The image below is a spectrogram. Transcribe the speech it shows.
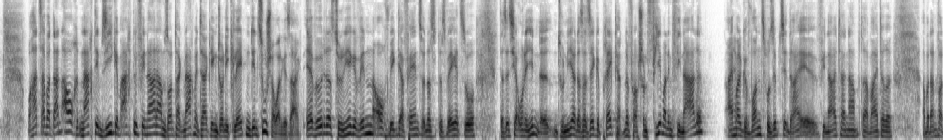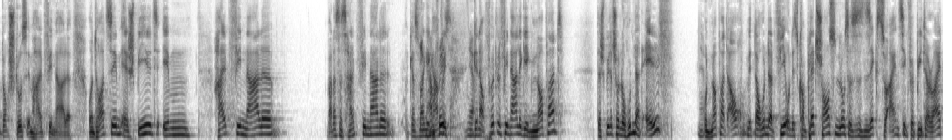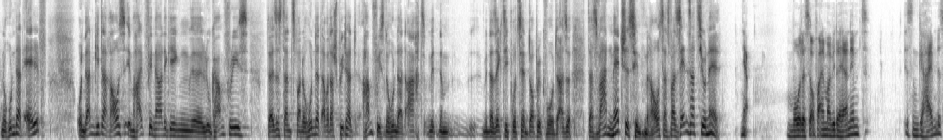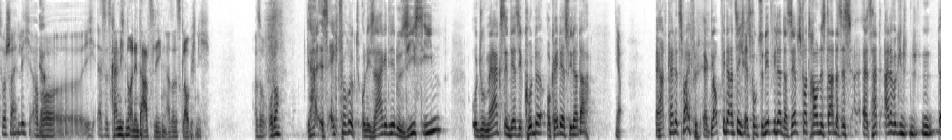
Hat es aber dann auch nach dem Sieg im Achtelfinale am Sonntagnachmittag gegen Johnny Clayton den Zuschauern gesagt. Er würde das Turnier gewinnen, auch wegen der Fans. Und das, das wäre jetzt so, das ist ja ohnehin äh, ein Turnier, das er sehr geprägt hat. Ne? Schon viermal im Finale Einmal ja. gewonnen, 2017 drei Finalteilnahmen, drei weitere. Aber dann war doch Schluss im Halbfinale. Und trotzdem, er spielt im Halbfinale, war das das Halbfinale? Das war gegen, gegen Humphreys. Humphreys. Ja. Genau, Viertelfinale gegen Noppert. Da spielt er schon eine 111. Ja. Und Noppert auch mit einer 104 und ist komplett chancenlos. Das ist ein 6 zu 1 Sieg für Peter Wright, eine 111. Und dann geht er raus im Halbfinale gegen äh, Luke Humphreys da ist es dann zwar eine 100, aber da spielt halt Humphreys eine 108 mit einem mit einer 60 Prozent Doppelquote. Also das waren Matches hinten raus. Das war sensationell. Ja, wo das auf einmal wieder hernimmt, ist ein Geheimnis wahrscheinlich, aber ja. ich, also es kann nicht nur an den Darts liegen, also das glaube ich nicht. Also, oder? Ja, ist echt verrückt. Und ich sage dir, du siehst ihn und du merkst in der Sekunde, okay, der ist wieder da. Er hat keine Zweifel. Er glaubt wieder an sich. Es funktioniert wieder. Das Selbstvertrauen ist da. Das ist, es hat einer wirklich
